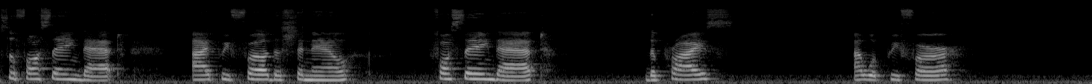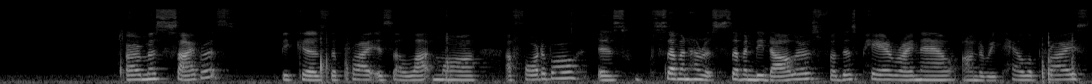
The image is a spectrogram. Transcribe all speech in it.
So for saying that, I prefer the Chanel. For saying that, the price, I would prefer Hermes Cypress because the price is a lot more affordable. It's $770 for this pair right now on the retailer price,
